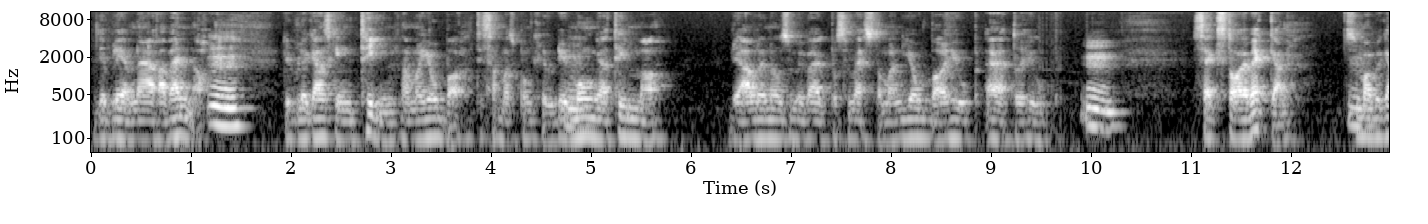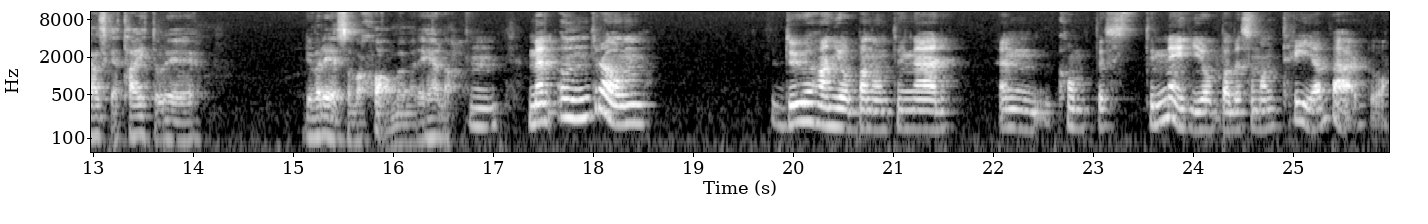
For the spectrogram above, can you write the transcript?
det blev nära vänner. Mm. Det blev ganska intimt när man jobbar tillsammans på en krog. Det är Mm. många timmar. Det är aldrig någon som är iväg på semester. Man jobbar ihop, äter ihop Mm. sex dagar i veckan. Så Mm. man blir ganska tajt och det, det var det som var charmen med det hela. Men undra om du han jobba någonting när en kompis till mig jobbade som entrévärd då.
